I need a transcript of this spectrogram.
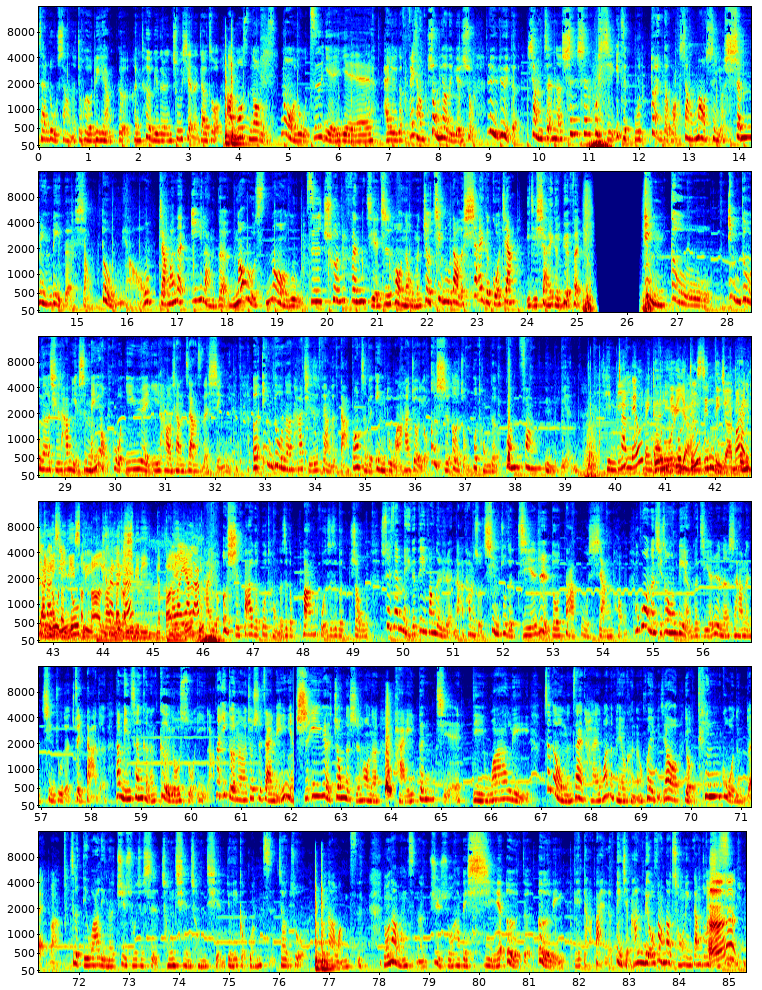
在路上呢，就会有两个很特别的人出现了，叫做 Amos Norus 诺鲁兹爷爷，还有一个非常重要的元素，绿绿的，象征呢生生不息，一直不断的往上茂盛，有生命力的小豆苗。讲完了伊朗的 Norus 诺鲁兹春分节之后呢，我们就进入到了下一个国家以及下一个月份，印度。印度呢，其实他们也是没有过一月一号像这样子的新年。而印度呢，它其实非常的大，光整个印度啊，它就有二十二种不同的官方语言。Hindi、还有二十八个不同的这个邦或者是这个州，所以在每个地方的人呐、啊，他们所庆祝的节日都大不相同。不过呢，其中有两个节日呢，是他们庆祝的最大的，它名称可能各有所异啦。那一个呢，就是在每一年十一月中的时候呢，排灯节 Diwali，这个我们在台湾的朋友可能会比较有听过，对不对？哇，这个 Diwali 呢，据说就是从前从前有一个王子叫做罗纳王子，罗纳王子呢，据说他被邪恶的恶灵给打败了，并且把他流放到丛林当中十四年。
